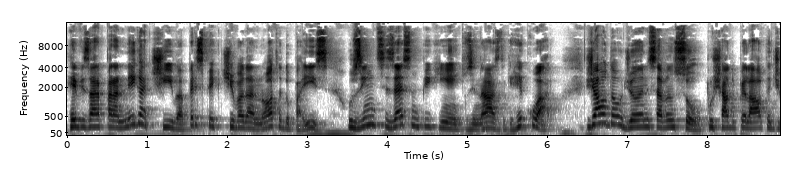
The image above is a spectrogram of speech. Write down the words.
revisar para negativa a perspectiva da nota do país, os índices S&P 500 e Nasdaq recuaram. Já o Dow Jones avançou, puxado pela alta de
